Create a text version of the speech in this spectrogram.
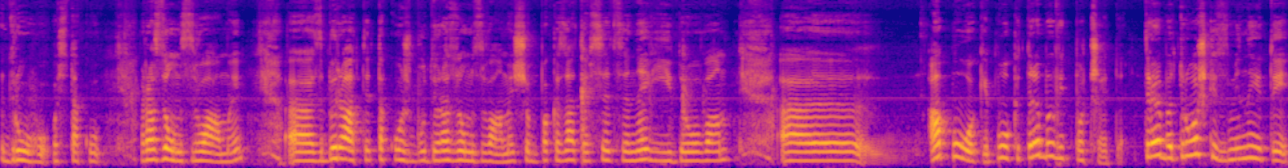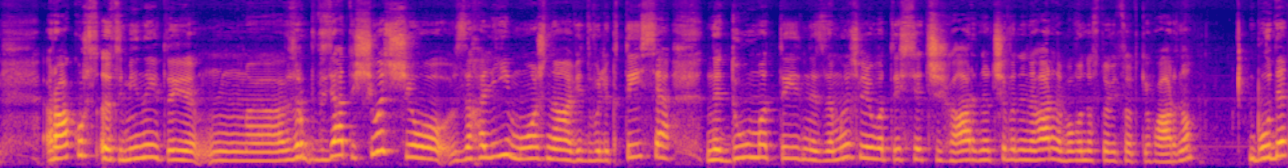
Другу, ось таку разом з вами. Е, Збирати також буду разом з вами, щоб показати все це на відео вам. Е, А поки, поки треба відпочити. Треба трошки змінити ракурс, е, змінити, взяти щось, що взагалі можна відволіктися, не думати, не замислюватися, чи гарно, чи воно не гарно, бо воно 100% гарно буде.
